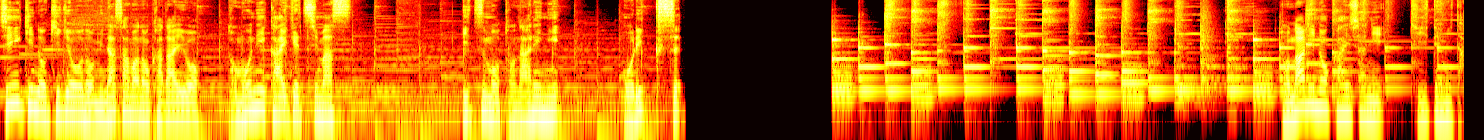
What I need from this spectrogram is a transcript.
地域の企業の皆様の課題を共に解決しますいつも隣にオリックス。隣の会社に聞いてみた。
